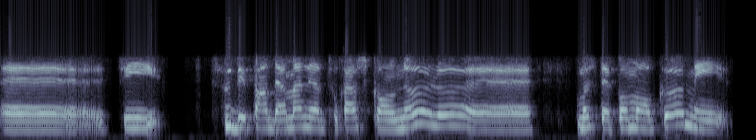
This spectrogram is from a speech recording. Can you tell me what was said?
Euh, tout dépendamment de l'entourage qu'on a là moi, c'était pas mon cas, mais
